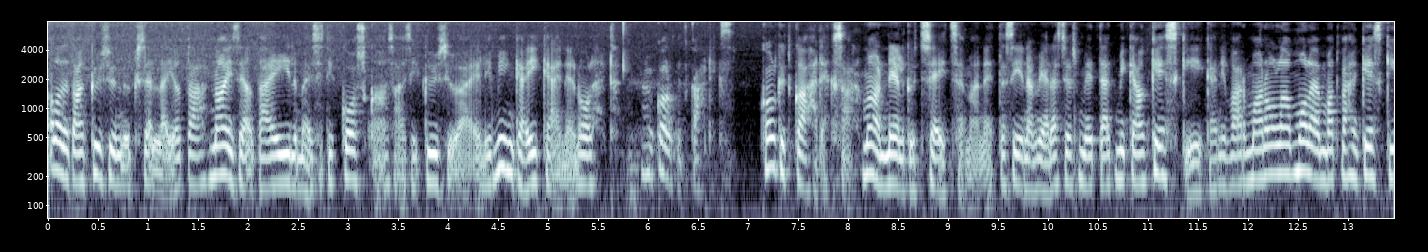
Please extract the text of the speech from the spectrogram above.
Aloitetaan kysymyksellä, jota naiselta ei ilmeisesti koskaan saisi kysyä. Eli minkä ikäinen olet? 38. 38. Mä oon 47, että siinä mielessä jos mietitään, että mikä on keski-ikä, niin varmaan ollaan molemmat vähän keski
